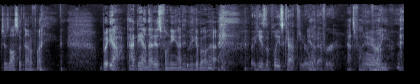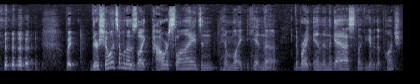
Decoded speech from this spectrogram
which is also kind of funny. but yeah, goddamn, that is funny. I didn't think about that. He's the police captain or Yeah. whatever. That's fucking Yeah. funny. but they're showing some of those like power slides and him like hitting the the brake and then the gas, like to give it the punch.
